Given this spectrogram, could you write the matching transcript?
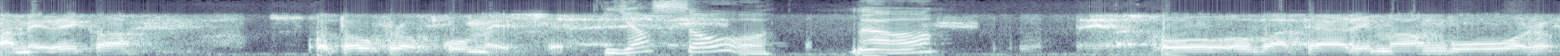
Amerika och tog klockor med sig. ja så. Ja, Och, och varit här i många år.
